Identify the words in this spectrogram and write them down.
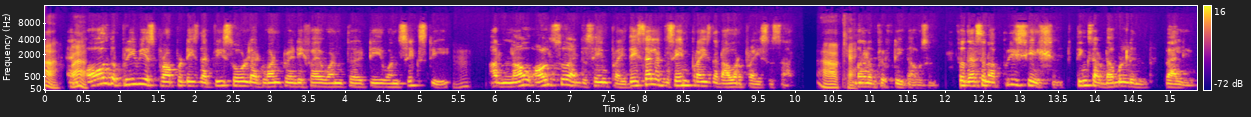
Oh, and wow. all the previous properties that we sold at 125 130 160 Mhm. are now also at the same price they sell at the same price that our prices are Okay. 150000 so there's an appreciation things have doubled in value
